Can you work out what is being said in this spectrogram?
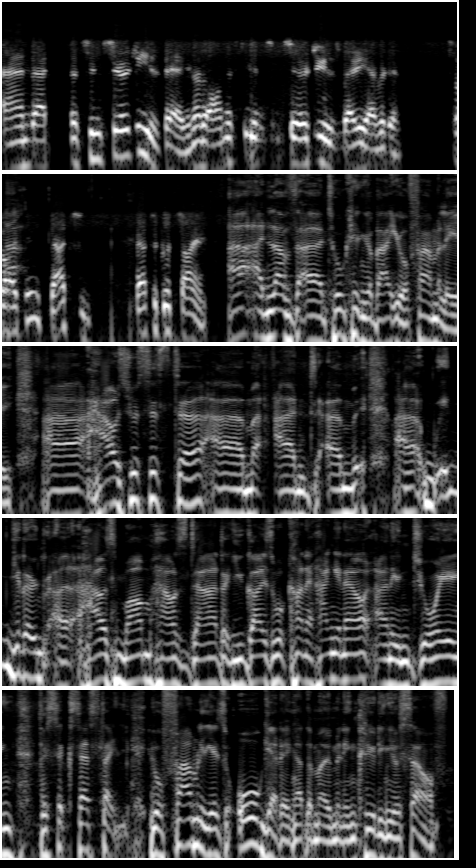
and that the sincerity is there. You know, the honesty and sincerity is very evident. So I think that's that's a good sign. I, I love uh, talking about your family. Uh, how's your sister? Um, and um, uh, you know, uh, how's mum? How's dad? Are you guys all kind of hanging out and enjoying the success that your family is all getting at the moment, including yourself?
